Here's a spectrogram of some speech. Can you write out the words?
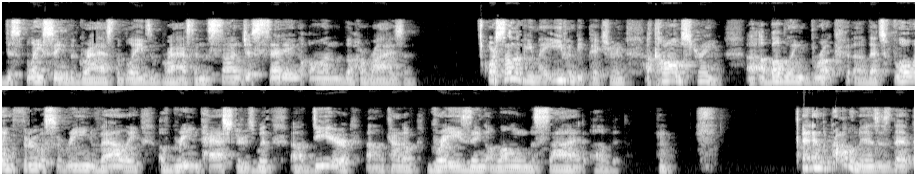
displacing the grass, the blades of grass, and the sun just setting on the horizon. Or some of you may even be picturing a calm stream, uh, a bubbling brook uh, that's flowing through a serene valley of green pastures with uh, deer uh, kind of grazing along the side of it. Hmm. And, the problem is, is that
